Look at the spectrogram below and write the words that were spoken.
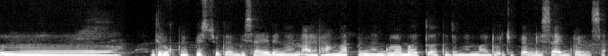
uh, jeruk nipis juga bisa ya dengan air hangat dengan gula batu atau dengan madu juga bisa influenza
